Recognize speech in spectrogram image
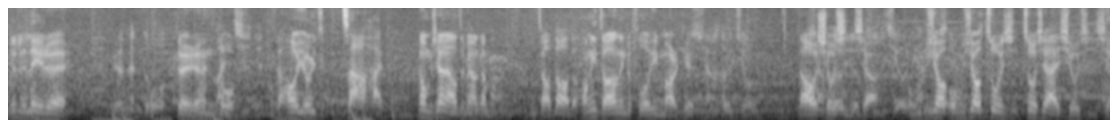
有点累，对不对？人很多。对，人很多然后又一直炸汗。那我们现在来到这边要干嘛？你找到的，黄奕找到那个 floating market，想喝酒，然后休息一下。我们必须要，我们需要坐坐下来休息一下。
